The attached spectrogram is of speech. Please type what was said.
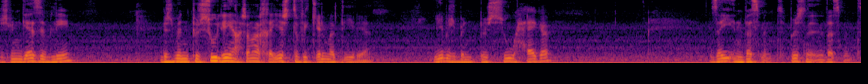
مش بنجازف ليه؟ مش بنبرسو ليه؟ عشان أنا خيشت في الكلمة كتير يعني. ليه مش بنبرسو حاجة زي personal investment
